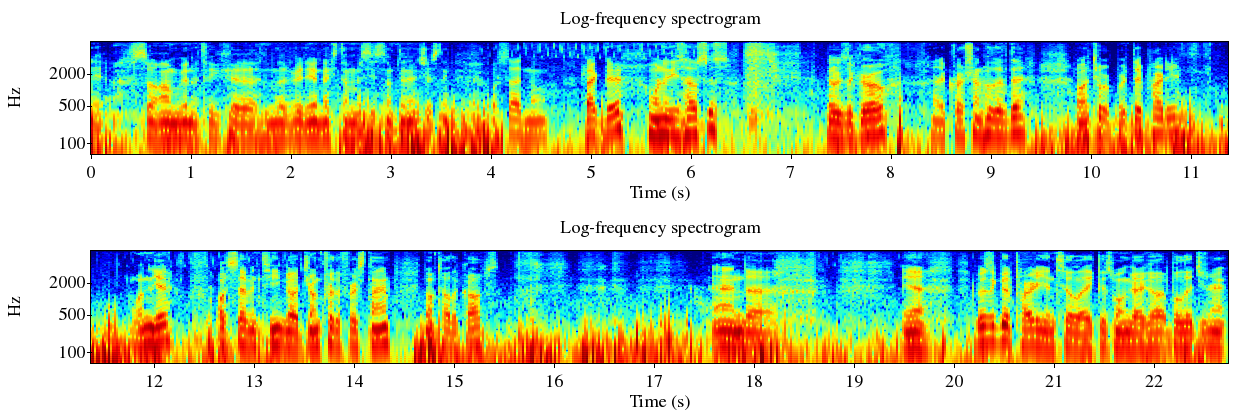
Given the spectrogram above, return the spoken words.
Yeah, so I'm gonna take uh, another video next time I see something interesting. Oh, side note, back there, one of these houses, there was a girl I had a crush on who lived there. I went to her birthday party one year. I was 17, got drunk for the first time. Don't tell the cops. And uh, yeah, it was a good party until like this one guy got belligerent.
